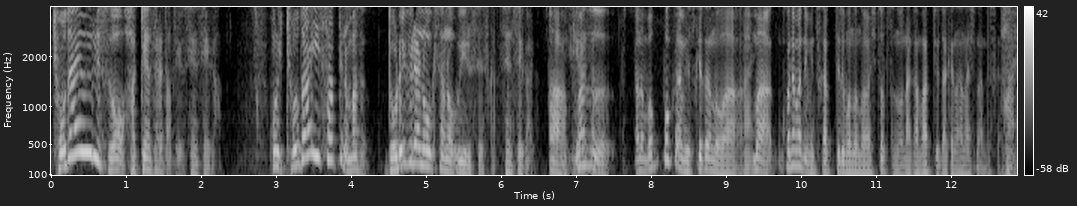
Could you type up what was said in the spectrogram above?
巨大ウイルスを発見されたという先生が。この巨大さっていうのはまずどれぐらいの大きさのウイルスですか？先生があまずあの僕が見つけたのは、はい、まあこれまで見つかっているものの一つの仲間っていうだけの話なんですが、ねはい、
